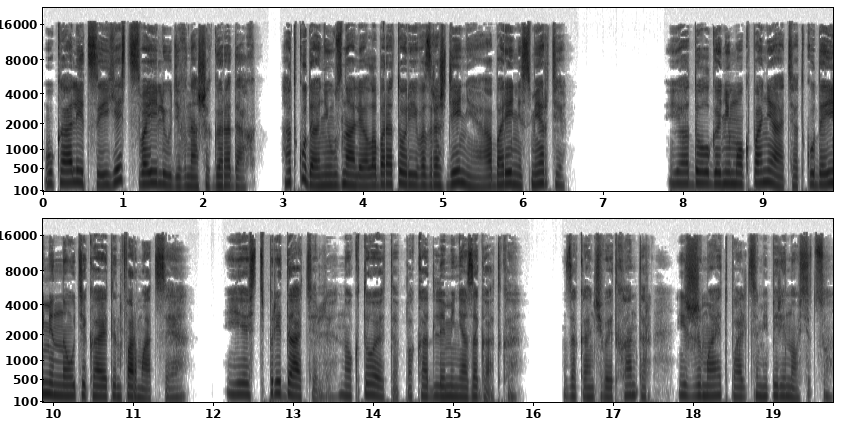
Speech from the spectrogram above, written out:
У коалиции есть свои люди в наших городах. Откуда они узнали о лаборатории Возрождения, об арене смерти? Я долго не мог понять, откуда именно утекает информация. Есть предатель, но кто это, пока для меня загадка. Заканчивает Хантер и сжимает пальцами переносицу.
